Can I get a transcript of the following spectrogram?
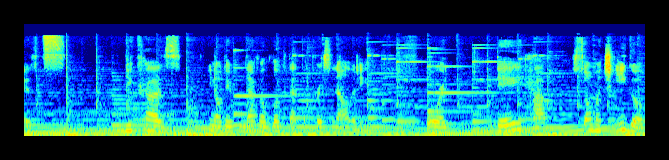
it's because, you know, they've never looked at the personality or they have so much ego.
